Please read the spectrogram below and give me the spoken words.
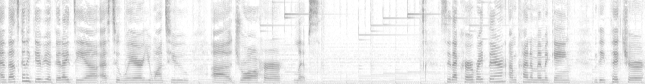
and that's going to give you a good idea as to where you want to uh, draw her lips. See that curve right there? I'm kind of mimicking the picture,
